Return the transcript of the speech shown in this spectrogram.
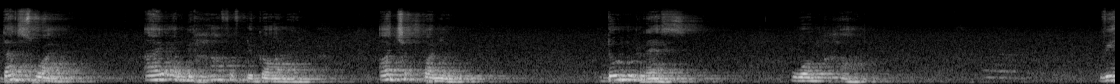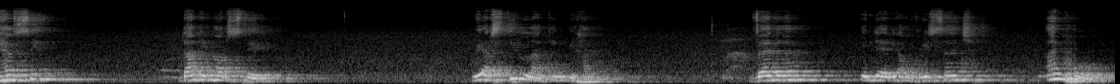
That's why I, on behalf of the government, urge upon you, don't rest, work hard. We have seen that in our state, we are still lagging behind. Whether in the area of research, I hope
